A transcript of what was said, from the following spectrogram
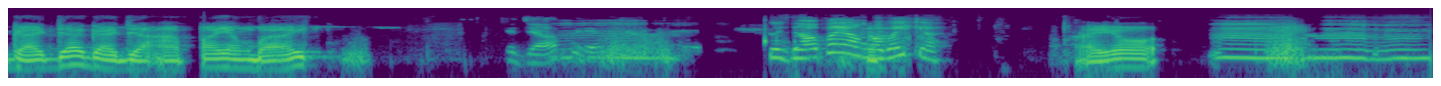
gajah-gajah apa yang baik? Kerja apa ya? Gajah apa yang nggak baik ya? Ayo, Hmm.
